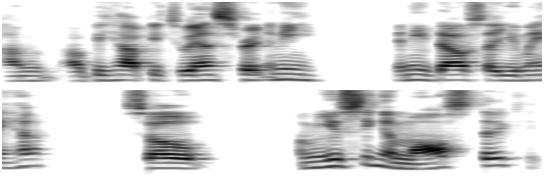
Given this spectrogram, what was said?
I'm, I'll be happy to answer any, any doubts that you may have. So I'm using a maulstick,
